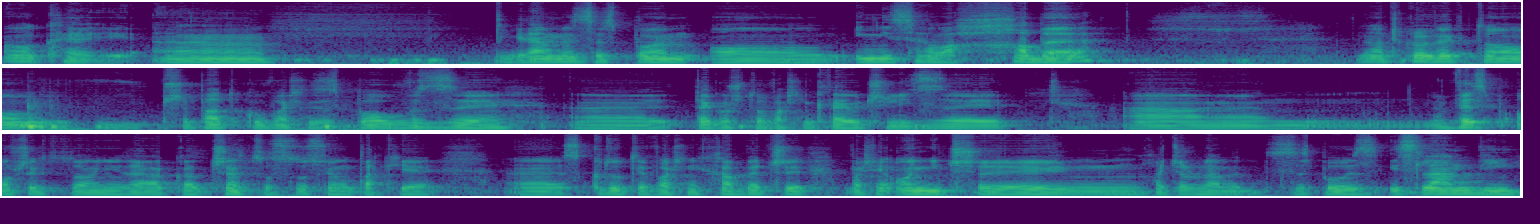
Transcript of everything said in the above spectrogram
Okej. e, gramy z zespołem o inicjałach HB. No, aczkolwiek to w przypadku właśnie zespołów z e, tegoż to właśnie kraju, czyli z e, Wysp Owczych, to oni tak często stosują takie e, skróty właśnie HB, czy właśnie oni, czy mm, chociażby nawet zespoły z Islandii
